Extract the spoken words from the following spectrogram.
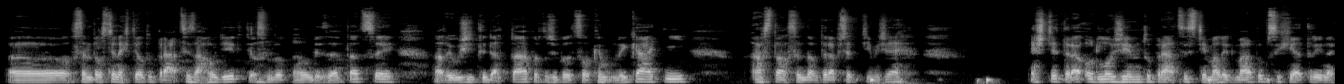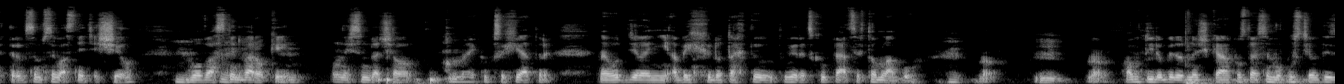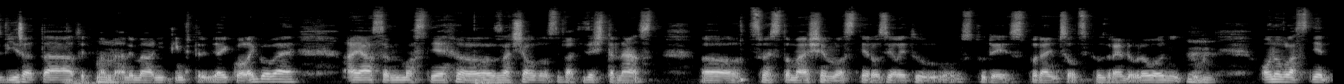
uh, jsem prostě nechtěl tu práci zahodit, chtěl jsem dotáhnout dizertaci a využít ty data, protože byly celkem unikátní a stál jsem tam teda před tím, že ještě teda odložím tu práci s těma lidma, tu psychiatrii, na kterou jsem se vlastně těšil. Hmm. Bylo vlastně dva roky, než jsem začal jako psychiatr na oddělení, abych dotáhl tu, tu vědeckou práci v tom labu. No. Hmm. No. A od té doby do dneška v podstatě jsem opustil ty zvířata a teď máme animální tým, v kterém dělají kolegové a já jsem vlastně uh, začal v roce 2014 uh, jsme s Tomášem vlastně rozjeli tu studii s podáním zdravím dobrovolníků. Hmm. Ono vlastně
